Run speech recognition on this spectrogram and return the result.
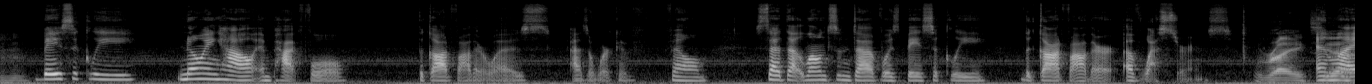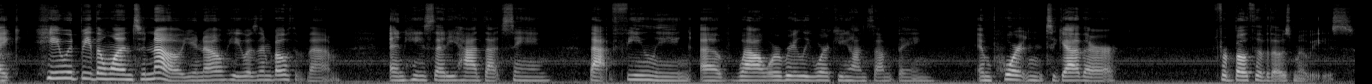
Mm-hmm. Basically, knowing how impactful The Godfather was as a work of film, said that Lonesome Dove was basically the godfather of westerns Right. and yeah. like he would be the one to know you know he was in both of them and he said he had that same that feeling of wow we're really working on something important together for both of those movies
